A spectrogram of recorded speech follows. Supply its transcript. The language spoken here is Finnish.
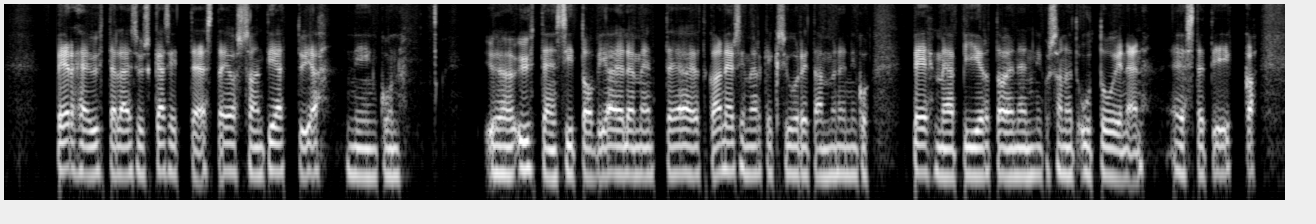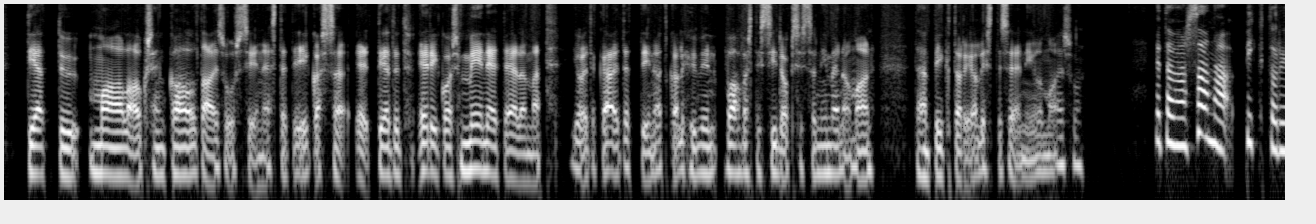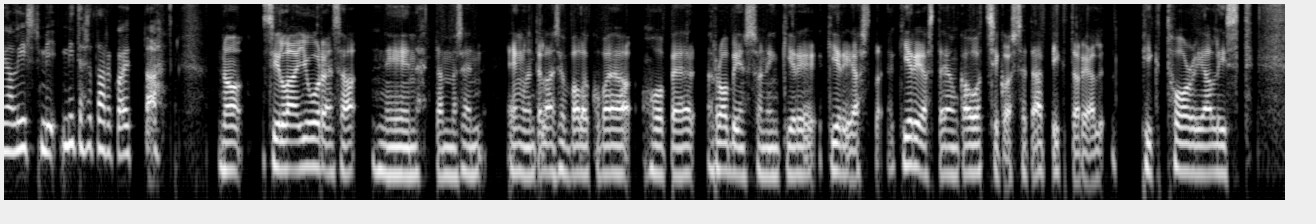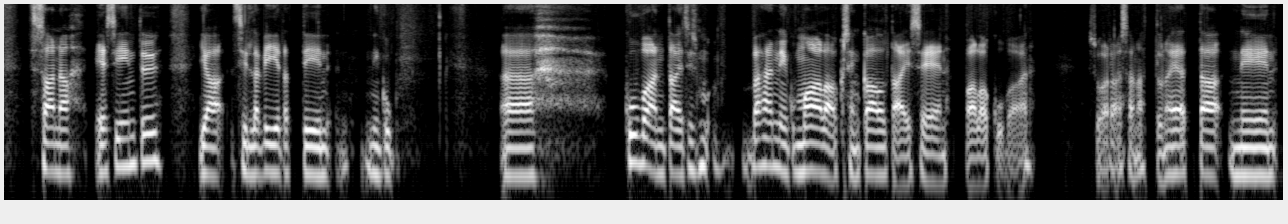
perheyhtäläisyyskäsitteestä, jossa on tiettyjä niin kuin – yhteen sitovia elementtejä, jotka on esimerkiksi juuri tämmöinen niin pehmeä piirtoinen, niin kuin sanoit, utuinen estetiikka, tietty maalauksen kaltaisuus siinä estetiikassa, e, tietyt erikoismenetelmät, joita käytettiin, jotka oli hyvin vahvasti sidoksissa nimenomaan tähän piktorialistiseen ilmaisuun. Ja tämä sana piktorialismi, mitä se tarkoittaa? No sillä on juurensa niin tämmöisen englantilaisen valokuvaaja H.P. Robinsonin kirjasta, kirjasta, jonka otsikossa tämä pictorial, pictorialist-sana esiintyy. Ja sillä viitattiin niin kuin, äh, kuvan tai siis vähän niin kuin maalauksen kaltaiseen valokuvaan suoraan sanottuna. Että niin –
